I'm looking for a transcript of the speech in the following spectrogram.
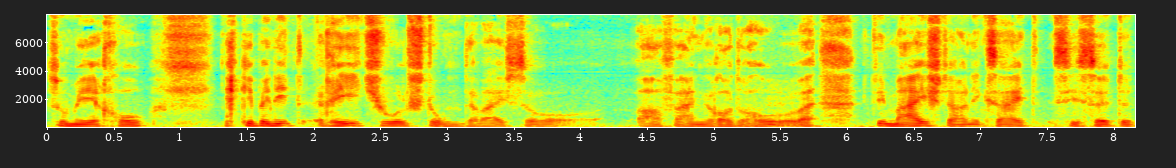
zu mir gekommen. Ich gebe nicht Reitschulstunden, weißt so Anfänger oder die meisten habe ich gesagt, sie sollten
